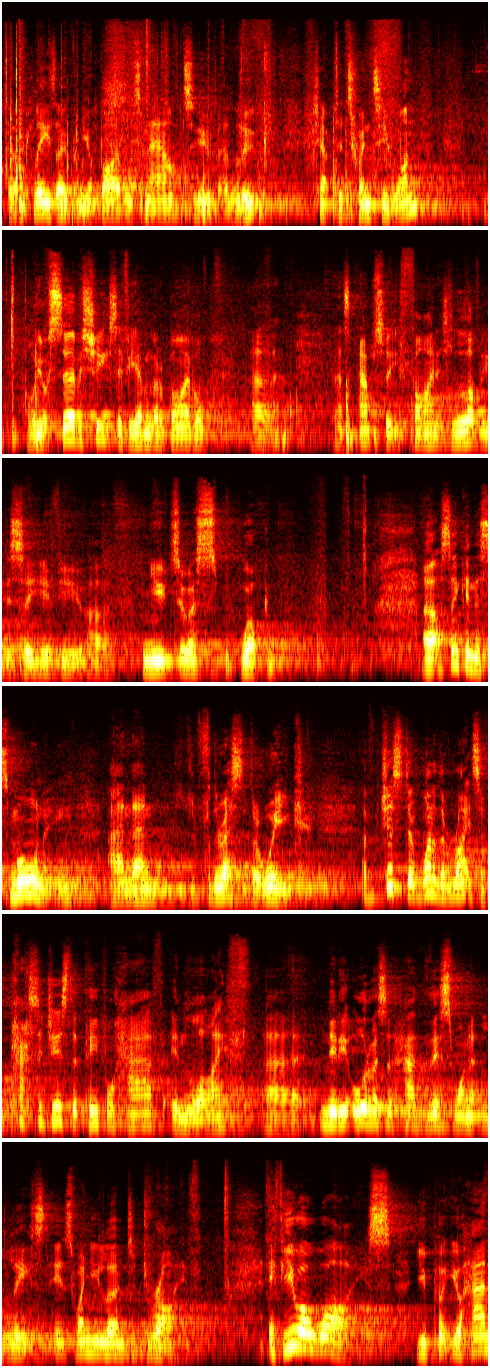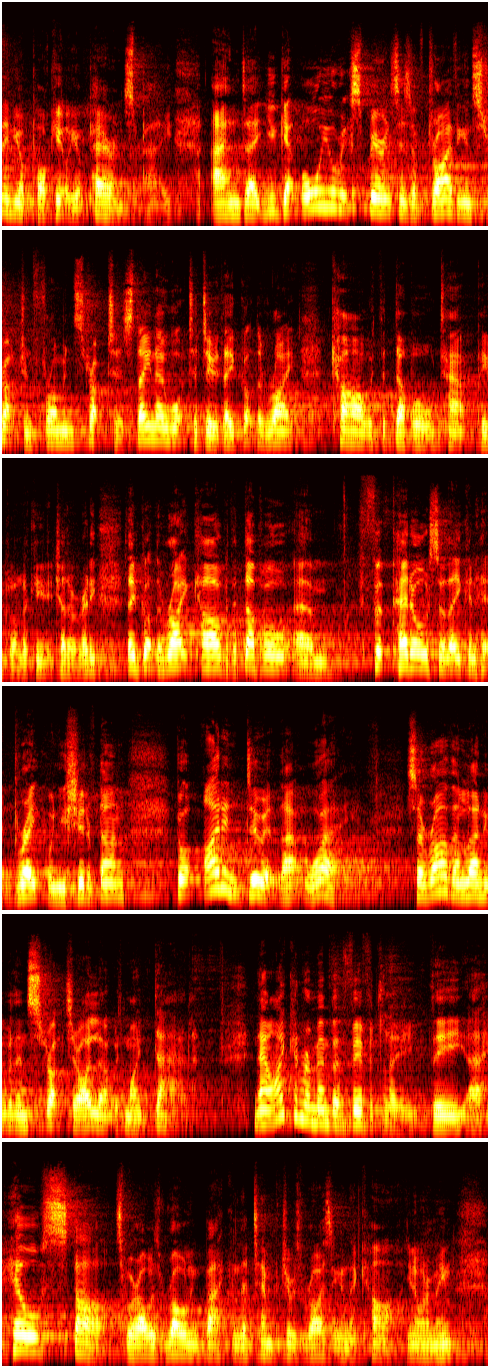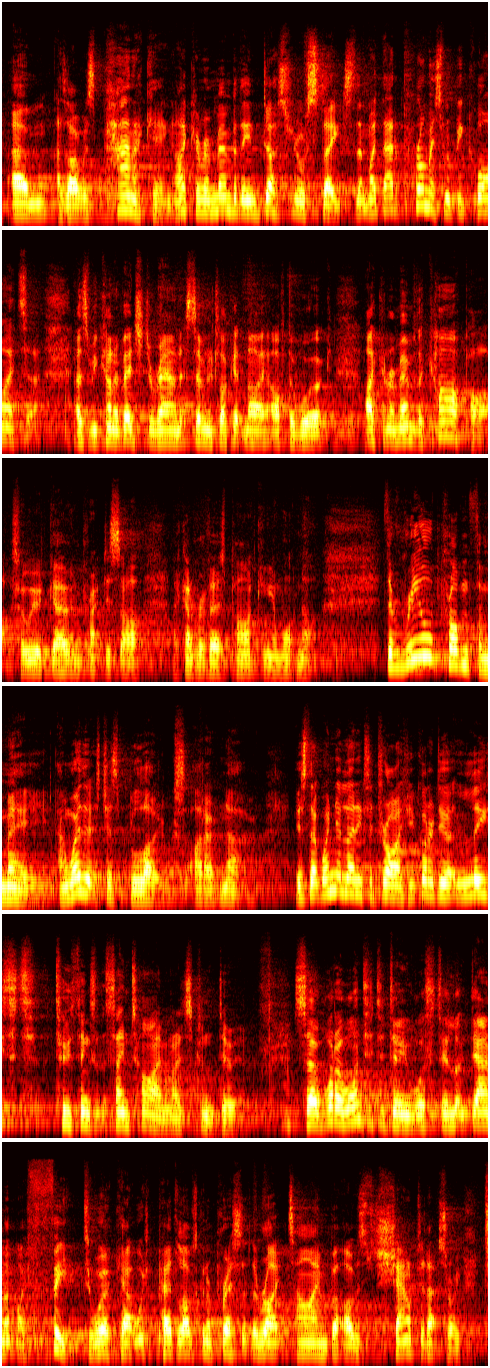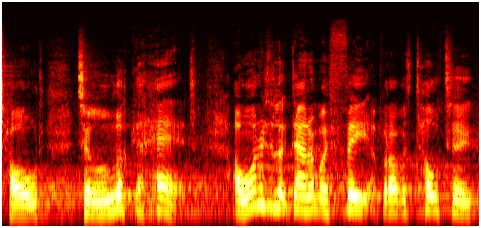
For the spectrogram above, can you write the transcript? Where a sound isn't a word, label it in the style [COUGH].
But please open your Bibles now to uh, Luke chapter 21, or your service sheets if you haven't got a Bible. Uh, that's absolutely fine. It's lovely to see you. If you are new to us, welcome. Uh, I was thinking this morning, and then for the rest of the week, of just one of the rites of passages that people have in life. Uh, nearly all of us have had this one at least. It's when you learn to drive. If you are wise, you put your hand in your pocket, or your parents pay, and uh, you get all your experiences of driving instruction from instructors. They know what to do. They've got the right car with the double tap. People are looking at each other already. They've got the right car with the double um, foot pedal so they can hit brake when you should have done. But I didn't do it that way. So rather than learning with an instructor, I learnt with my dad. Now, I can remember vividly the uh, hill starts where I was rolling back and the temperature was rising in the car. You know what I mean? Um, as I was panicking. I can remember the industrial states that my dad promised would be quieter as we kind of edged around at seven o'clock at night after work. I can remember the car parks where we would go and practice our, our kind of reverse parking and whatnot. The real problem for me, and whether it's just blokes, I don't know, is that when you're learning to drive, you've got to do at least two things at the same time, and I just couldn't do it. So, what I wanted to do was to look down at my feet to work out which pedal I was going to press at the right time, but I was shouted at, sorry, told to look ahead. I wanted to look down at my feet, but I was told to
